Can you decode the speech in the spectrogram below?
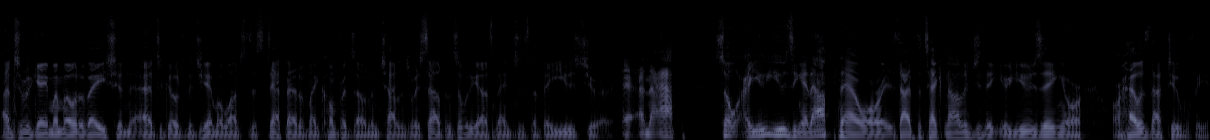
and to regain my motivation uh, to go to the gym. I wanted to step out of my comfort zone and challenge myself. And somebody else mentions that they used your an app. So, are you using an app now, or is that the technology that you're using, or or how is that doing for you?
